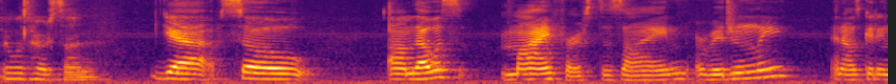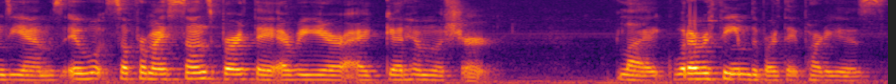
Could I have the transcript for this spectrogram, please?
It was her son. Yeah, so um, that was my first design originally, and I was getting DMs. It was so for my son's birthday every year I get him a shirt, like whatever theme the birthday party is.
